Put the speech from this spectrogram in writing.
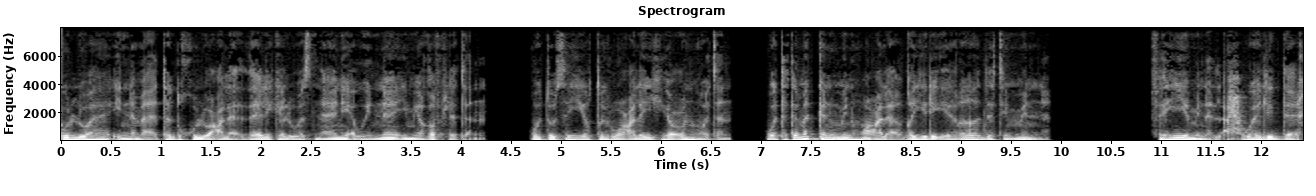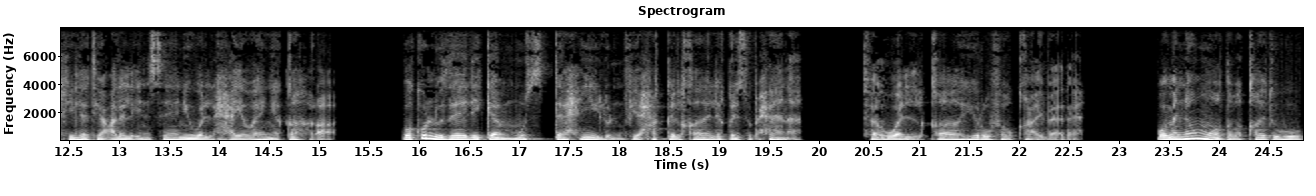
كلها إنما تدخل على ذلك الوسنان أو النائم غفلة. وتسيطر عليه عنوة وتتمكن منه على غير إرادة منه. فهي من الأحوال الداخلة على الإنسان والحيوان قهرا. وكل ذلك مستحيل في حق الخالق سبحانه فهو القاهر فوق عباده. وما النوم وطبقاته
